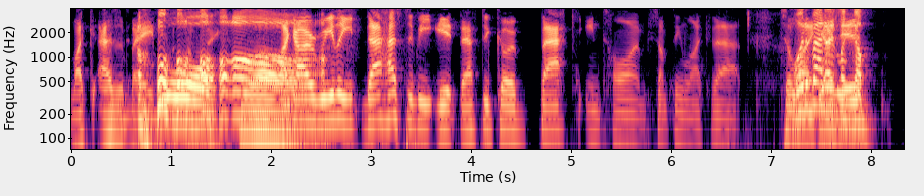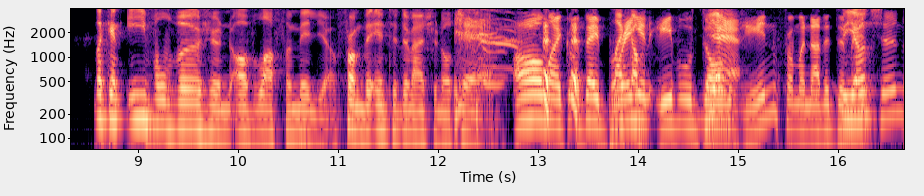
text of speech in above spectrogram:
like as a baby. Oh, Like I really, that has to be it. They have to go back in time, something like that. To what like, about it like a like an evil version of La Familia from the interdimensional tear? Oh my god, they Like bring a- an evil Dom Yeah. in from another The on- dimension.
